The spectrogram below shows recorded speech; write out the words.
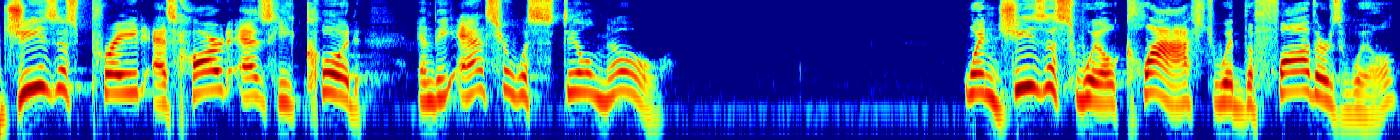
Jesus prayed as hard as he could, and the answer was still no. When Jesus' will clashed with the Father's will,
